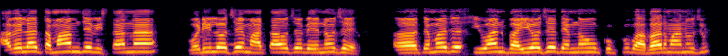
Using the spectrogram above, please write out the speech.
આવેલા તમામ જે વિસ્તારના વડીલો છે, માતાઓ છે, બહેનો છે તેમજ યુવાન ભાઈઓ છે, તેમનો હું ખૂબ ખૂબ આભાર માનું છું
